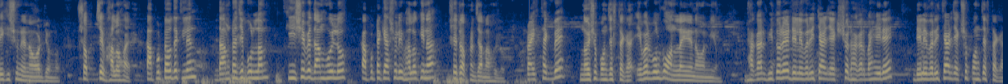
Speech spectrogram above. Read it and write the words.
দেখে শুনে নেওয়ার জন্য। সবচেয়ে ভালো হয়। কাপড়টাও দেখলেন, দামটা যে বললাম, কি হিসেবে দাম হইল, কাপড়টা কি আসলেই ভালো কিনা সেটা আপনার জানা হলো প্রাইস থাকবে নয়শো পঞ্চাশ টাকা। এবার বলব অনলাইনে নেওয়ার নিয়ম। ঢাকার ভিতরে ডেলিভারি চার্জ একশো, ঢাকার বাইরে ডেলিভারি চার্জ একশো পঞ্চাশ টাকা।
